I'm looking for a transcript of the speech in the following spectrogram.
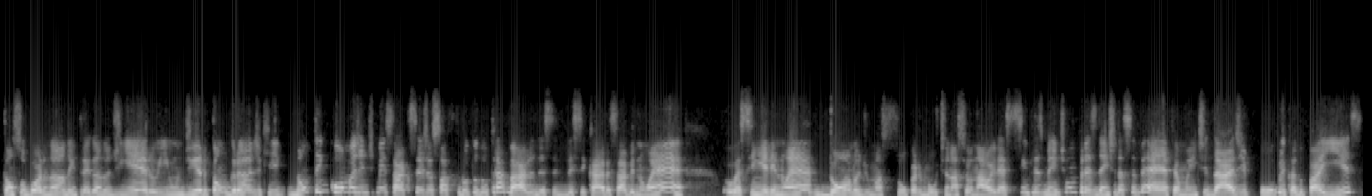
estão subornando, entregando dinheiro e um dinheiro tão grande que não tem como a gente pensar que seja só fruto do trabalho desse, desse cara, sabe? Não é assim, ele não é dono de uma super multinacional, ele é simplesmente um presidente da CBF, é uma entidade pública do país,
